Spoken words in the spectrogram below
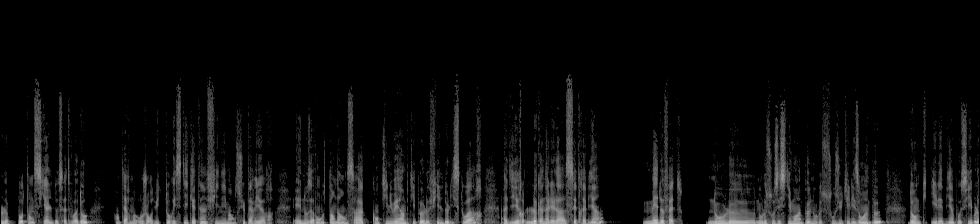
le potentiel de cette voie d'eau, en termes aujourd'hui touristiques, est infiniment supérieur. Et nous avons tendance à continuer un petit peu le fil de l'histoire, à dire le canal est là, c'est très bien, mais de fait, nous le, nous le sous-estimons un peu, nous le sous-utilisons un peu. Donc il est bien possible,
